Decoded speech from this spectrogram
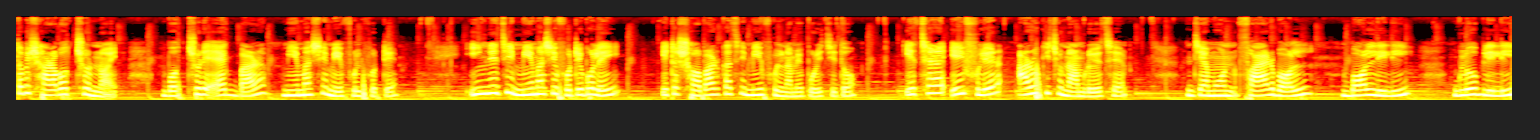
তবে সারা বছর নয়, বছরে একবার মে মাসে মে ফুল ফোটে। ইংরেজি মে মাসে ফোটে বলেই এটা সবার কাছে মে ফুল নামে পরিচিত। এছাড়া এই ফুলের আরও কিছু নাম রয়েছে, যেমন fireball, ball lily, globe lily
